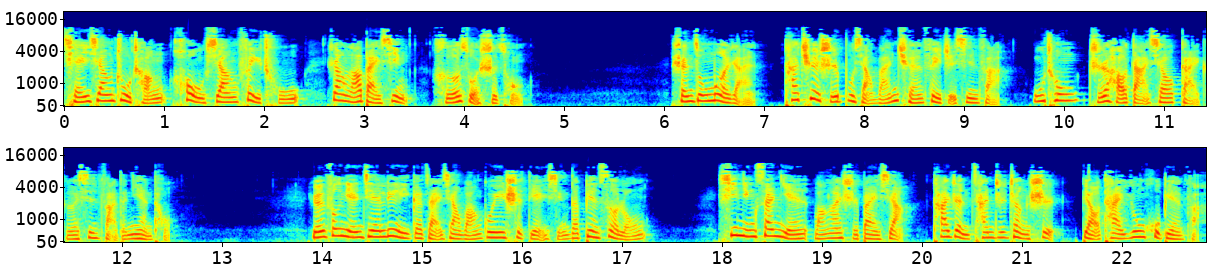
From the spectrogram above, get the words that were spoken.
前相筑成，后相废除，让老百姓何所适从？”神宗默然，他确实不想完全废止新法，吴充只好打消改革新法的念头。元丰年间，另一个宰相王圭是典型的变色龙。熙宁三年，王安石拜相，他任参知政事，表态拥护变法。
